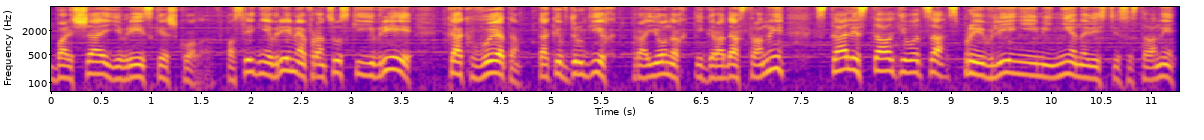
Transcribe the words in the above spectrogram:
большая еврейская школа. В последнее время французские евреи, как в этом, так и в других районах и городах страны, стали сталкиваться с проявлениями ненависти со стороны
